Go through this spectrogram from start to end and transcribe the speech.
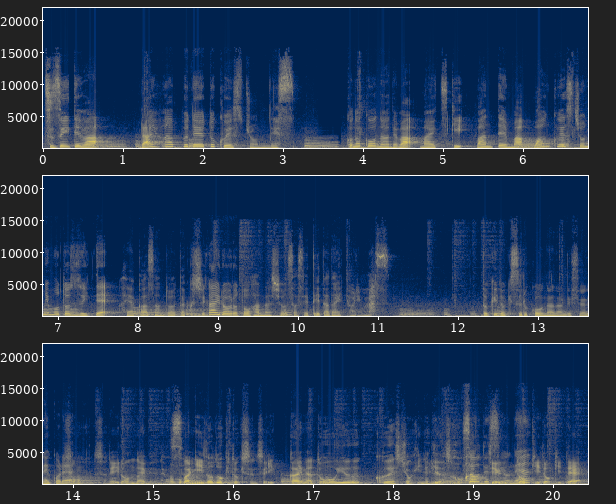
続いてはライフアップデートクエスチョンです。このコーナーでは毎月ワンテーマワンクエスチョンに基づいて早川さんと私がいろいろとお話をさせていただいております。ドキドキするコーナーなんですよねこれ。そうなんですよね。いろんな意味でね、まあ、僕は2度ドキドキするんですよ。1回目はどういうクエスチョンをひねり出そうかっていそうドキドキで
